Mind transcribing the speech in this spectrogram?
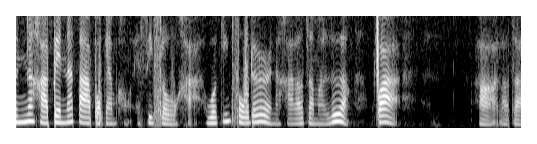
ตัวนี้นะคะเป็นหน้าตาโปรแกรมของ SC Flow ค่ะ working folder นะคะ เราจะมาเลือกว่าาเราจะ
